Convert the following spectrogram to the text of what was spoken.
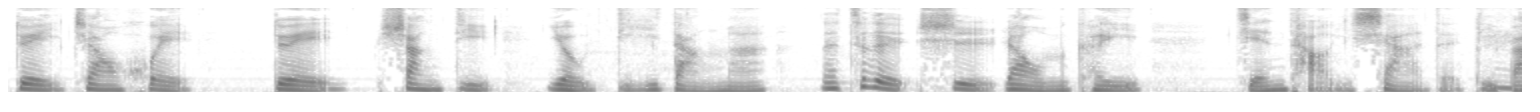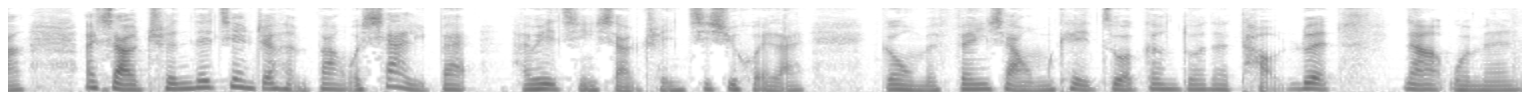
对教会、对上帝有抵挡吗？那这个是让我们可以检讨一下的地方。那小纯的见证很棒，我下礼拜还会请小纯继续回来跟我们分享，我们可以做更多的讨论。那我们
